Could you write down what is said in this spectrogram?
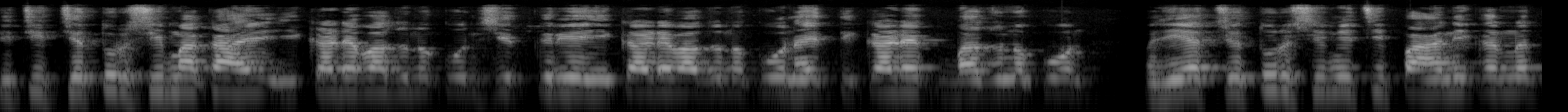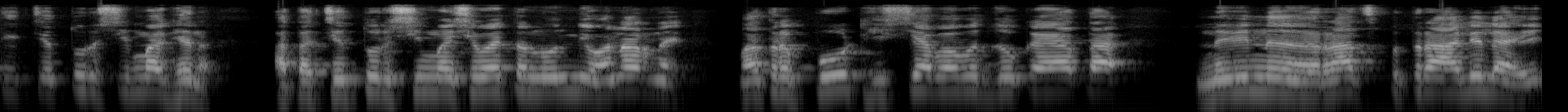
तिची चतुर्सीमा काय आहे? इकाड्या बाजूनं कोण शेतकरी आहे? इकाड्या बाजूनं कोण आहे? तिकाड्या बाजूनं कोण? म्हणजे या चतुर्सीमेची पाहणी करणं ती चतुर्सीमा घेणं. आता चतुर्सीमाशिवाय तर नोंदणी होणार नाही. मात्र पोट हिश्श्याबाबत जो काय आता नवीन राजपत्र आलेलं आहे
